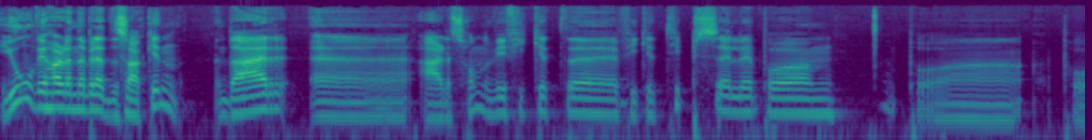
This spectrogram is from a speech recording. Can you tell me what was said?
Jo, vi har denne breddesaken. Der eh, er det sånn Vi fikk et, eh, fikk et tips eller på, på, på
